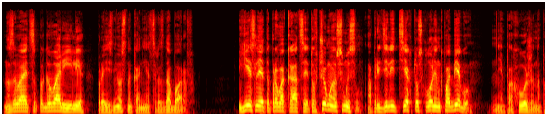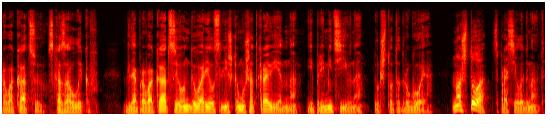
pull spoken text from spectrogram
«Называется, поговорили», — произнес, наконец, Раздобаров. «Если это провокация, то в чем ее смысл? Определить тех, кто склонен к побегу?» «Не похоже на провокацию», — сказал Лыков. Для провокации он говорил слишком уж откровенно и примитивно. Тут что-то другое. «Но что?» — спросил Игнат.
